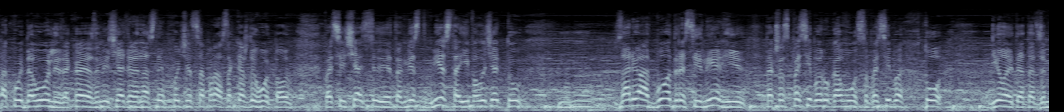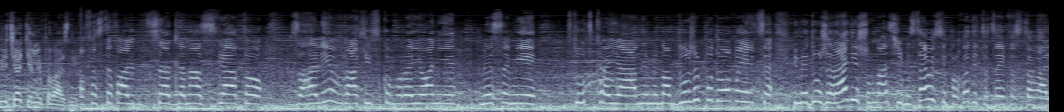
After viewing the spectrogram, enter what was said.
такой довольный, такая замечательная настроение, хочется просто каждый год по- посещать это место, место и получать ту заряд бодрости, энергии, так что спасибо руководству, спасибо, кто делает этот замечательный праздник. Фестиваль це для нас свято взагалі в Рахівському районі. Ми самі тут краяни. Нам дуже подобається, і ми дуже раді, що в нашій місцевості проходить цей фестиваль.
